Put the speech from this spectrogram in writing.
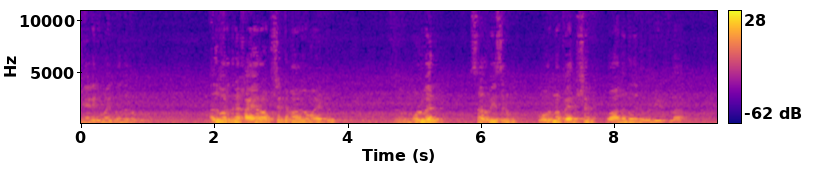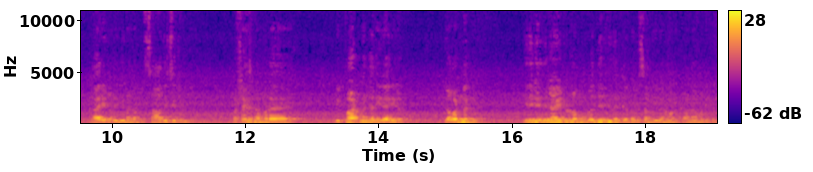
മേഖലയുമായി ബന്ധപ്പെട്ട് അതുപോലെ തന്നെ ഹയർ ഓപ്ഷന്റെ ഭാഗമായിട്ട് മുഴുവൻ സർവീസിനും പൂർണ പെൻഷൻ വാങ്ങുന്നതിന് വേണ്ടിയിട്ടുള്ള കാര്യങ്ങൾ ഇതിനകം സാധിച്ചിട്ടുണ്ട്. പക്ഷേ നമ്മുടെ ഡിപ്പാർട്ട്മെന്റ് അധികാരികൾ ഗവൺമെന്റും ഇതിനെതിരായിട്ടുള്ള മുഖം നിൽക്കുന്ന ഒരു സമീപനമാണ് കാണാൻ വേണ്ടി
